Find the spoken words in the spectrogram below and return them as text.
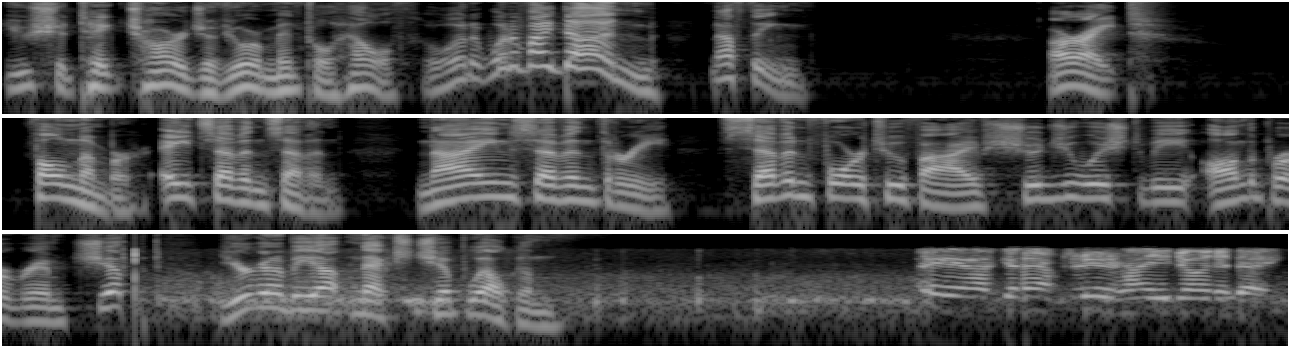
You should take charge of your mental health. What what have I done? Nothing. All right. Phone number 877 973 7425. Should you wish to be on the program, Chip, you're going to be up next. Chip, welcome. Hey, uh, good afternoon. How are you doing today?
